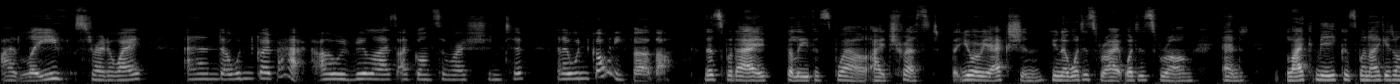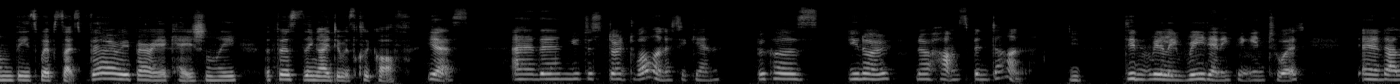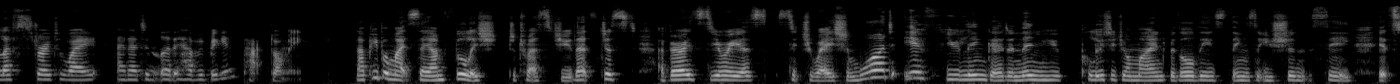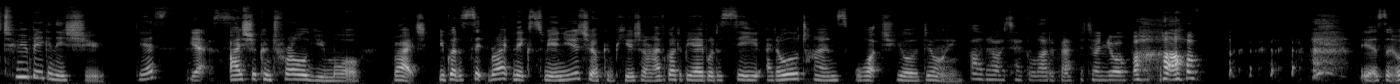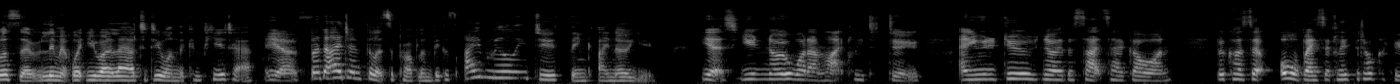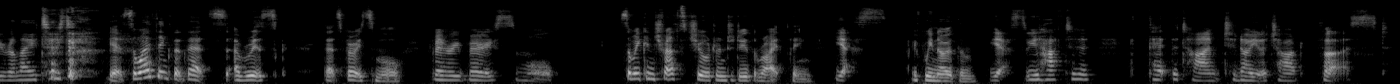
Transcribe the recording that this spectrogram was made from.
I'd leave straight away and I wouldn't go back. I would realize I'd gone somewhere I shouldn't have and I wouldn't go any further. That's what I believe as well. I trust that your reaction, you know what is right, what is wrong, and like me, because when I get on these websites very, very occasionally, the first thing I do is click off. Yes. And then you just don't dwell on it again because, you know, no harm's been done. Didn't really read anything into it and I left straight away and I didn't let it have a big impact on me. Now, people might say, I'm foolish to trust you. That's just a very serious situation. What if you lingered and then you polluted your mind with all these things that you shouldn't see? It's too big an issue. Yes? Yes. I should control you more. Right. You've got to sit right next to me and use your computer, and I've got to be able to see at all times what you're doing. Oh, that would take a lot of effort on your behalf. Yes, and also limit what you are allowed to do on the computer. yes. But I don't feel it's a problem because I really do think I know you. Yes, you know what I'm likely to do, and you do know the sites I go on because they're all basically photography related. Yeah, so I think that that's a risk that's very small. very, very small. So we can trust children to do the right thing Yes. if we know them. Yes, you have to take the time to know your child first.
